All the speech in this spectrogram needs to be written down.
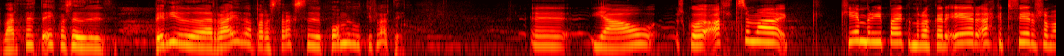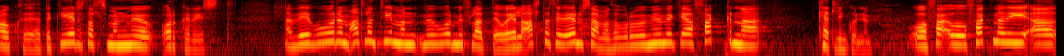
Var þetta eitthvað sem þið byrjuðu að ræða bara strax þegar þið komið út í flati? Uh, já, sko allt sem að kemur í bækunar okkar er ekkert fyrirfram ákveði. Þetta gerist allt sem er mjög organist. En við vorum allan tíman, við vorum í flati og eiginlega alltaf þegar við erum saman þá vorum við mjög mikið að fagna kettlingunum og, fa og fagna því að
